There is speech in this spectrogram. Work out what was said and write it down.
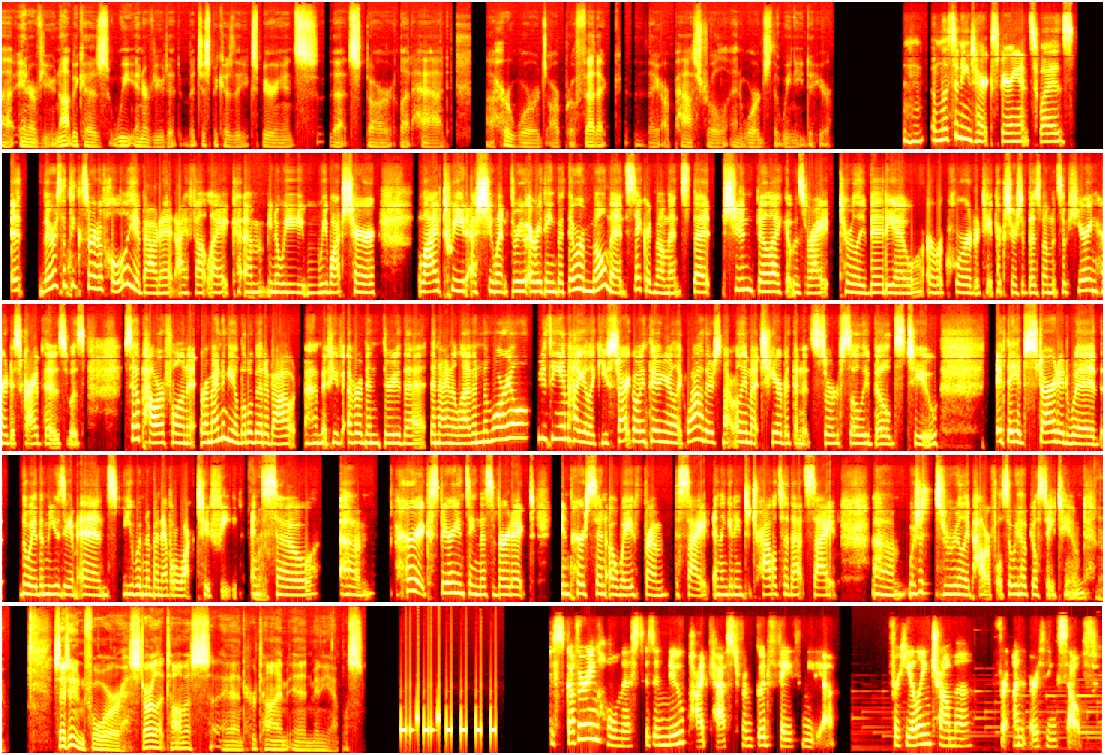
uh, interview, not because we interviewed it, but just because of the experience that Starlette had. Uh, her words are prophetic, they are pastoral, and words that we need to hear. Mhm. And listening to her experience was there was something sort of holy about it. I felt like um, you know, we we watched her live tweet as she went through everything, but there were moments, sacred moments, that she didn't feel like it was right to really video or record or take pictures of those moments. So hearing her describe those was so powerful. And it reminded me a little bit about um, if you've ever been through the the 9-11 Memorial Museum, how you like you start going through and you're like, wow, there's not really much here, but then it sort of slowly builds to if they had started with the way the museum ends, you wouldn't have been able to walk two feet. And Right. so um, her experiencing this verdict in person away from the site and then getting to travel to that site um, was just really powerful. So we hope you'll stay tuned. Stay tuned for Starlette Thomas and her time in Minneapolis. Discovering Wholeness is a new podcast from Good Faith Media for healing trauma, for unearthing self.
